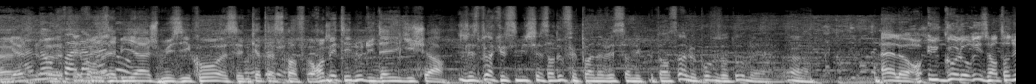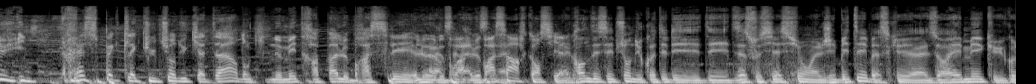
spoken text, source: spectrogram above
habillages. Ah non, euh, fait des non. habillages musicaux, c'est une catastrophe. Remettez-nous du Daniel Guichard. J'espère que si Michel Sardou fait pas un AVC en écoutant ça, le pauvre surtout, mais. ah. Alors, Hugo Loris, j'ai entendu, il respecte la culture du Qatar, donc il ne mettra pas le bracelet, le, Alors, le c'est bra- la- le c'est brassard arc-en-ciel. grande déception du côté des, des- des associations LGBT parce qu'elles auraient aimé que Hugo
